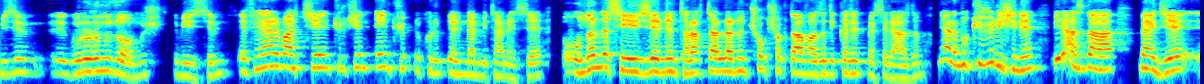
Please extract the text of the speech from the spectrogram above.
bizim e, gururumuz olmuş bir isim. E, Fenerbahçe Türkiye'nin en köklü kulüplerinden bir tanesi. Onların da seyircilerinin, taraftarlarının çok çok daha fazla dikkat etmesi lazım. Yani bu küfür işini biraz daha bence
